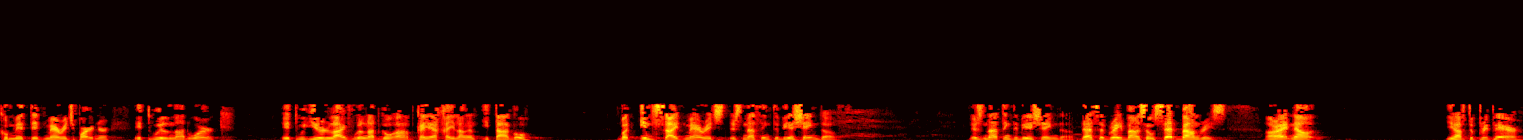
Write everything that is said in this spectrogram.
committed marriage partner, it will not work. It, your life will not go up. Kaya kailangan itago. But inside marriage, there's nothing to be ashamed of. There's nothing to be ashamed of. That's a great boundary. So set boundaries. Alright, now, you have to prepare.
